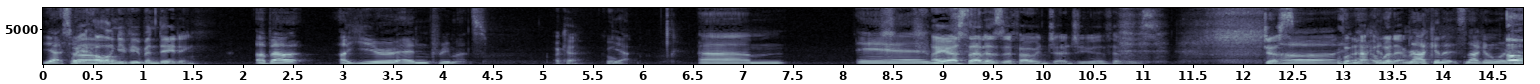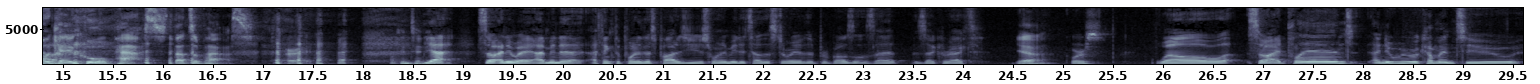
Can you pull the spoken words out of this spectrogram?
yeah. So Wait, how long have you been dating? about a year and three months. Okay, cool. Yeah. Um, and I asked that as if I would judge you if it was just uh, not gonna, whatever. Not gonna. It's not gonna work. oh, out. okay, cool. Pass. That's a pass. All right. Continue. Yeah. So anyway, I mean, uh, I think the point of this pod is you just wanted me to tell the story of the proposal. Is that is that correct? Yeah, of course. Well, so I'd planned. I knew we were coming to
